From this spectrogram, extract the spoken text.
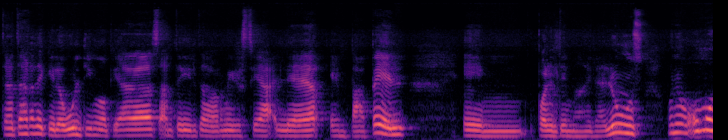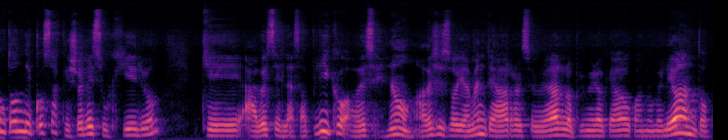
tratar de que lo último que hagas antes de irte a dormir sea leer en papel, em, por el tema de la luz, bueno, un montón de cosas que yo les sugiero que a veces las aplico, a veces no, a veces obviamente agarro el celular lo primero que hago cuando me levanto,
